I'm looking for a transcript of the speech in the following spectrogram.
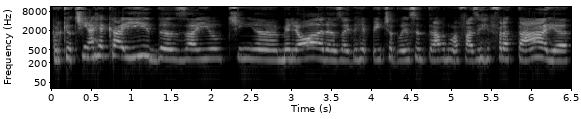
Porque eu tinha recaídas, aí eu tinha melhoras, aí de repente a doença entrava numa fase refratária.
